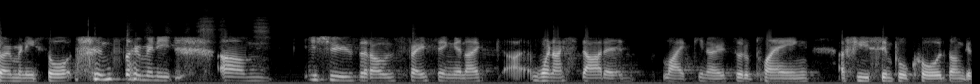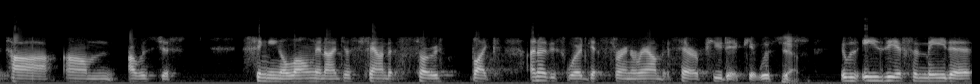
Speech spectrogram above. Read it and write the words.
so many thoughts and so many um, issues that I was facing. And I, when I started, like, you know, sort of playing a few simple chords on guitar, um, I was just singing along and I just found it so, like, I know this word gets thrown around, but therapeutic. It was just, yeah. it was easier for me to,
